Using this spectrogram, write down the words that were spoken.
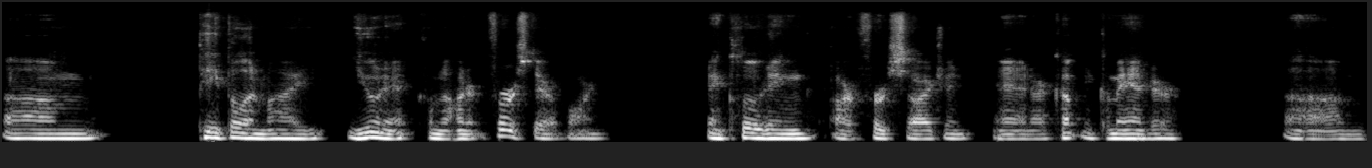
um, people in my unit from the 101st Airborne, including our first sergeant and our company commander, um,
